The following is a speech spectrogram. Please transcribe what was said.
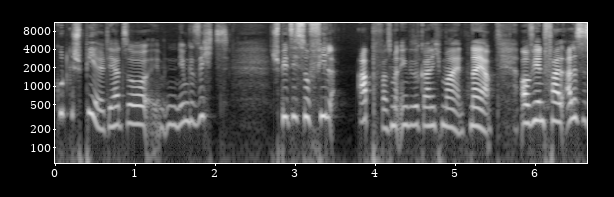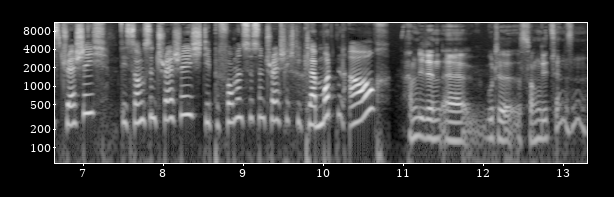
gut gespielt. Die hat so in ihrem Gesicht spielt sich so viel ab, was man irgendwie so gar nicht meint. Naja, auf jeden Fall, alles ist trashig. Die Songs sind trashig, die Performances sind trashig, die Klamotten auch. haben die denn äh, gute Songlizenzen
